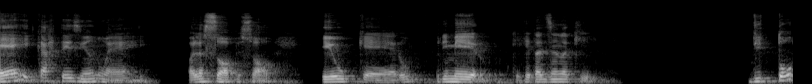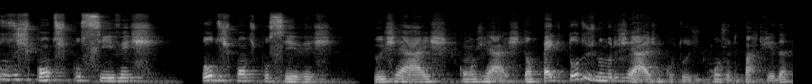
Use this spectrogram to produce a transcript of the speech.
R cartesiano R. Olha só, pessoal. Eu quero, primeiro, o que está dizendo aqui? De todos os pontos possíveis, todos os pontos possíveis dos reais com os reais. Então, pegue todos os números reais no conjunto de partida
